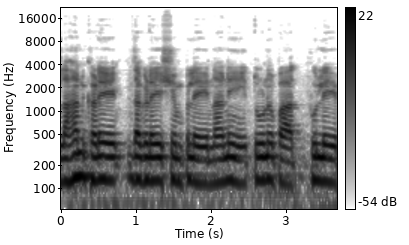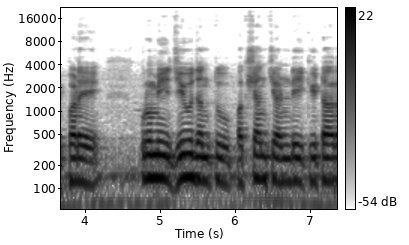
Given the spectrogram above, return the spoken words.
लहान खडे दगडे शिंपले नाणी तृणपात फुले फळे कृमी जीवजंतू पक्ष्यांची अंडी कीटक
